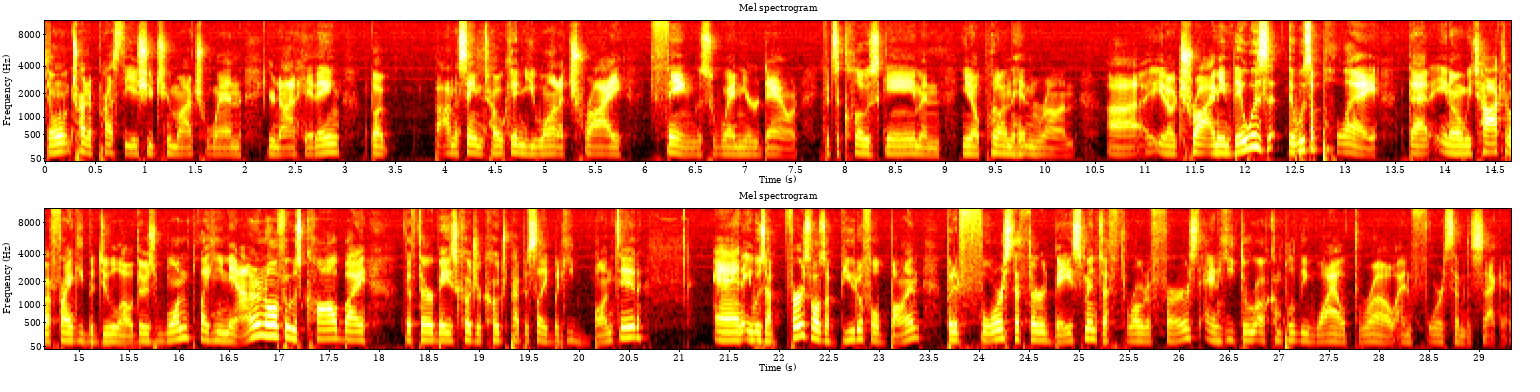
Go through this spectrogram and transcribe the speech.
Don't try to press the issue too much when you're not hitting. But, but on the same token, you want to try things when you're down. If it's a close game, and you know, put on the hit and run. Uh, you know, try. I mean, there was there was a play that you know we talked about Frankie Padullo. There's one play he made. I don't know if it was called by the third base coach or Coach Pepicelli, but he bunted, and it was a first of all it was a beautiful bunt, but it forced the third baseman to throw to first, and he threw a completely wild throw and forced them to second.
